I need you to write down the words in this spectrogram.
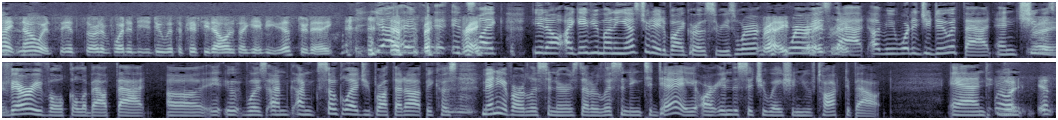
right. No, it's it's sort of what did you do with the fifty dollars I gave you yesterday? yeah, it, right, it's right. like you know I gave you money yesterday to buy groceries. Where right, where is that? I mean, what did you do with that? And she was very vocal about that. Uh, it, it was. I'm I'm so glad you brought that up because mm-hmm. many of our listeners that are listening today are in the situation you've talked about. And well, you, and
